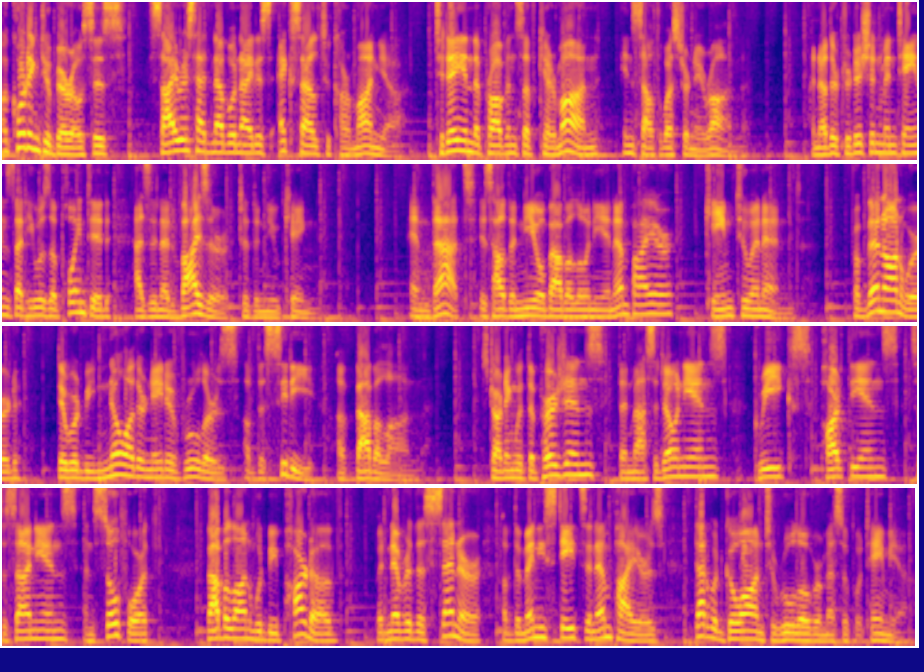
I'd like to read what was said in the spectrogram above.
According to Berosus, Cyrus had Nabonidus exiled to Karmania, today in the province of Kerman in southwestern Iran. Another tradition maintains that he was appointed as an advisor to the new king. And that is how the Neo Babylonian Empire came to an end. From then onward, there would be no other native rulers of the city of Babylon. Starting with the Persians, then Macedonians, Greeks, Parthians, Sasanians, and so forth, Babylon would be part of, but never the center of the many states and empires that would go on to rule over Mesopotamia.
